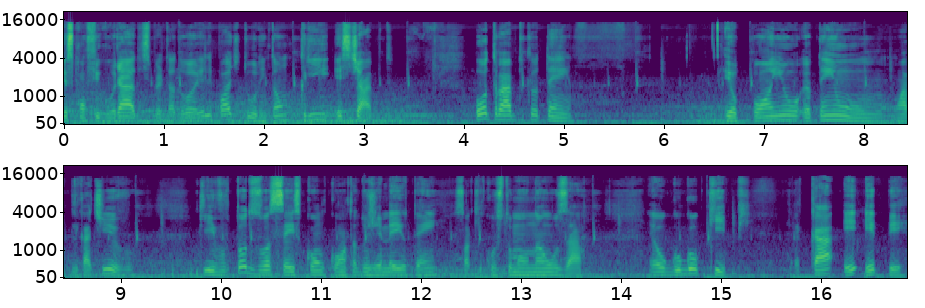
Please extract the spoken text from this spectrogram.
desconfigurado o despertador, ele pode tudo. Então crie este hábito. Outro hábito que eu tenho, eu ponho, eu tenho um, um aplicativo que todos vocês com conta do Gmail têm, só que costumam não usar. É o Google Keep, é K-E-E-P.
